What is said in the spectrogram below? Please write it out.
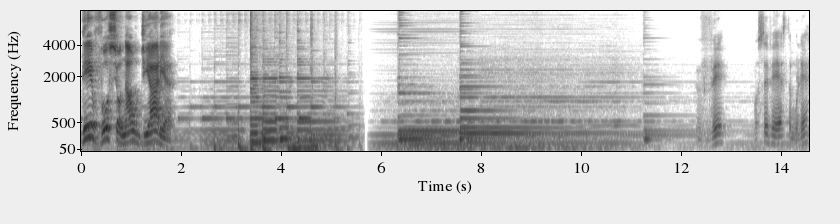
Devocional Diária. Vê, você vê esta mulher?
